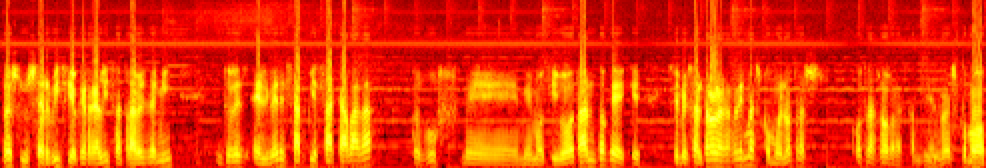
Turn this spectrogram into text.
no es un servicio que realizo a través de mí, entonces, el ver esa pieza acabada, pues uf, me, motivó tanto que, se me saltaron las lágrimas como en otras otras obras también, ¿no? Es como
